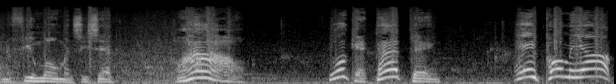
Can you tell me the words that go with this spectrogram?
In a few moments, he said, Wow! Look at that thing. Hey, pull me up.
